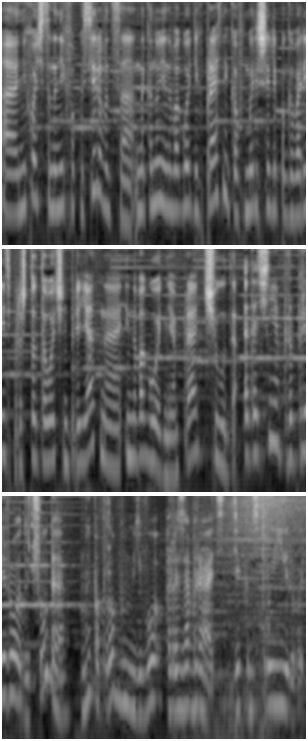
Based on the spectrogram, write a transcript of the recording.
А, не хочется на них фокусироваться. Накануне новогодних праздников мы решили поговорить про что-то очень приятное и новогоднее, про чудо. А точнее, про природу чуда мы попробуем его разобрать, деконструировать.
